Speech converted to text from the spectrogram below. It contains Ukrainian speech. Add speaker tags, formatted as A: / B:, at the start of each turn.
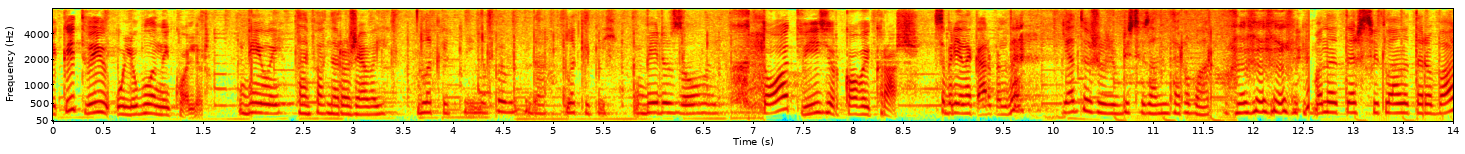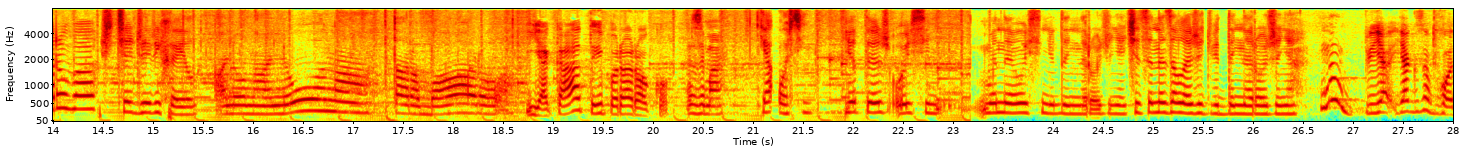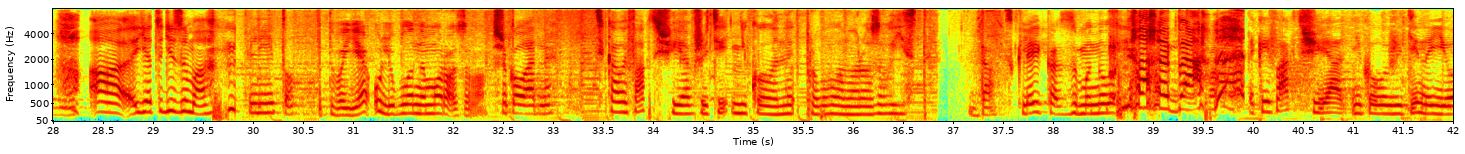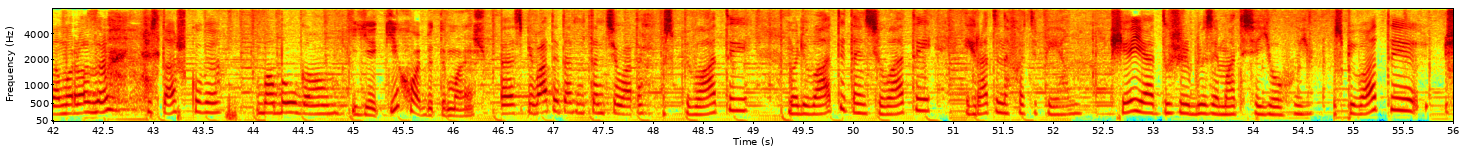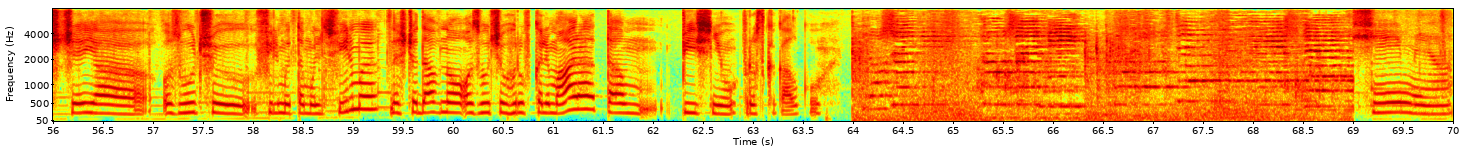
A: Який твій улюблений колір?
B: Білий, Та,
C: Напевно, рожевий.
B: блакитний, напевно, да, блакитний. Бірюзовий.
A: Хто твій зірковий краш?
B: Сабріна Карпентер.
C: Я дуже люблю Світлану Тарабару.
B: У мене теж Світлана Тарабарова, ще Джері Хейл. Альона Альона, Тарабарова.
A: Яка ти пора року?
B: Зима.
C: Я осінь.
B: Я теж осінь. У мене осінню день народження. Чи це не залежить від день народження?
A: Ну, я, як завгодно.
B: А я тоді зима. Літо.
A: Твоє улюблене морозиво.
B: Шоколадне.
C: Цікавий факт, що я в житті ніколи не пробувала морозиво їсти.
A: Да. Склейка з минулого.
C: Такий факт, що я ніколи в житті не їла морозиво.
B: Фісташкове. Баблгам.
A: Які хобі ти маєш?
B: Співати та танцювати.
C: Співати, малювати, танцювати і грати на фортепіано. Ще я дуже люблю займатися йогою.
B: Співати ще я озвучую фільми та мультфільми. Нещодавно озвучив гру в кальмара, там пісню про скакалку.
